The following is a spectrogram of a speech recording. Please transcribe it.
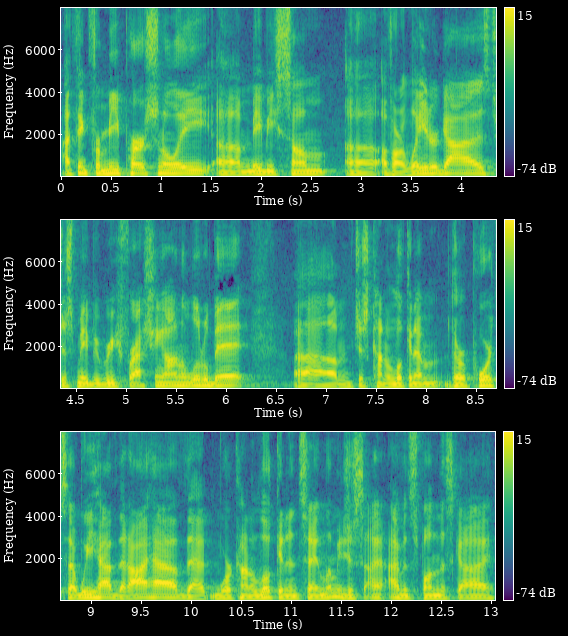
I think for me personally, uh, maybe some uh, of our later guys just maybe refreshing on a little bit. Um, just kind of looking at the reports that we have, that I have, that we're kind of looking and saying, let me just, I, I haven't spun this guy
